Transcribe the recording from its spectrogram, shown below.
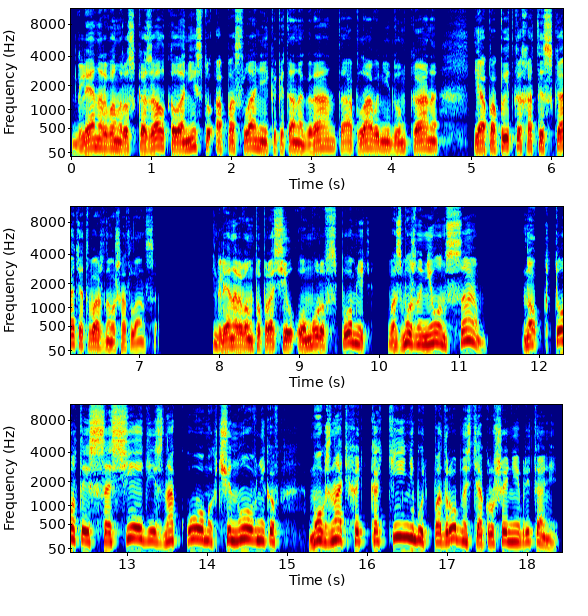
Гленнерван рассказал колонисту о послании капитана Гранта, о плавании Дункана и о попытках отыскать отважного шотландца. Гленнерван попросил Омура вспомнить, возможно, не он сам, но кто-то из соседей, знакомых, чиновников мог знать хоть какие-нибудь подробности о крушении Британии.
